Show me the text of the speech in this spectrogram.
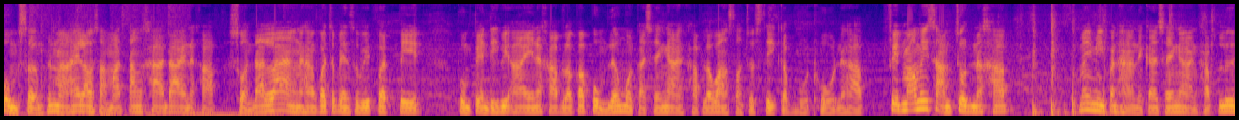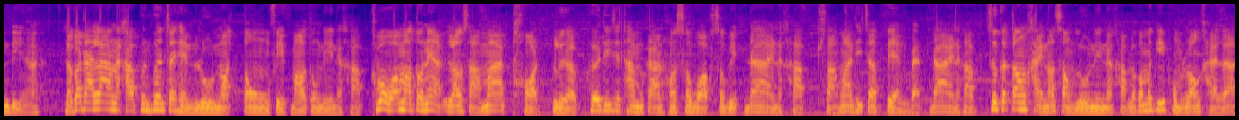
ปุ่มเสริมขึ้นมาให้เราสามารถตั้งค่าได้นะครับ ส่วนด้านล่างนะครับ ก็จะเป็นสวิตช์เปิดปิดปุ่มเปลี่ยน DPI นะครับ แล้วก็ปุ่มเรื่องโหมดการใช้งานครับ ระหว่าง 2.4 กับบลูทูธนะครับฟีดเมาส์มี 3 จุดนะครับ ไม่มีปัญหาในการใช้งานครับลื่นดีนะแล้วก็ด้านล่างนะครับเพื่อนๆจะเห็นรูน็อตตรงฟีดเมาส์ตรงนี้นะครับเขาบอกว่าเมาส์ตัวเนี้ยเราสามารถถอดเปลือกเพื่อที่จะทำการ hot swap switch ได้นะครับสามารถที่จะเปลี่ยนแบตได้นะครับซึ่งก็ต้องไขน็อต2รูนี้นะครับแล้วก็เมื่อกี้ผมลองไขแล้ว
